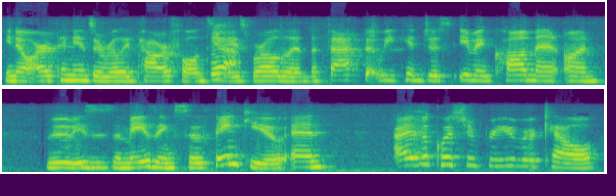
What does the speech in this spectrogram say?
you know our opinions are really powerful in today's yeah. world. And the fact that we can just even comment on movies is amazing. So thank you. And I have a question for you, Raquel.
